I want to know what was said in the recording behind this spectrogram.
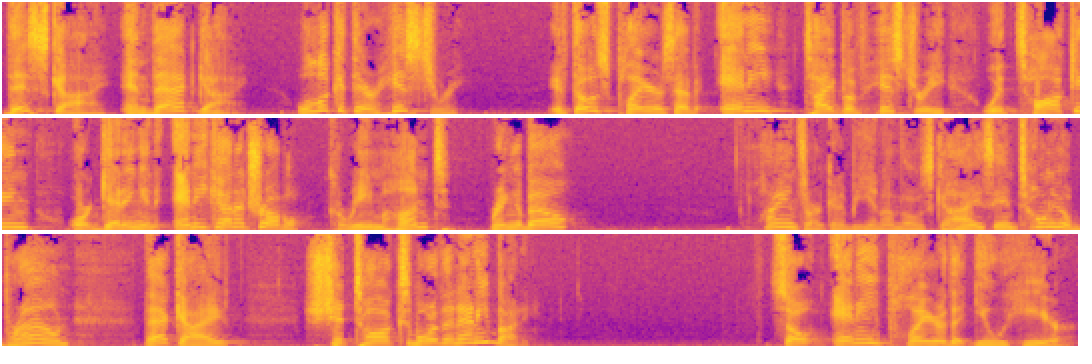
this guy and that guy? Well, look at their history. If those players have any type of history with talking or getting in any kind of trouble, Kareem Hunt, ring a bell? The Lions aren't going to be in on those guys. Antonio Brown, that guy shit talks more than anybody. So any player that you hear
